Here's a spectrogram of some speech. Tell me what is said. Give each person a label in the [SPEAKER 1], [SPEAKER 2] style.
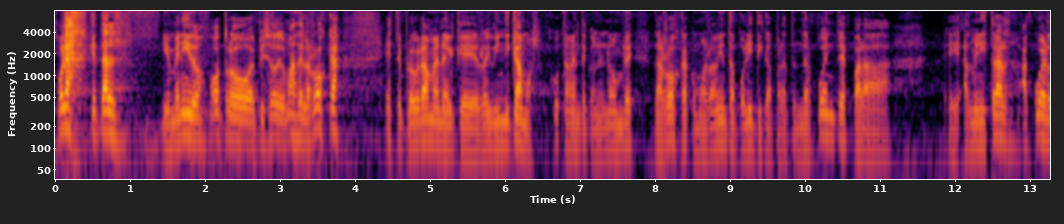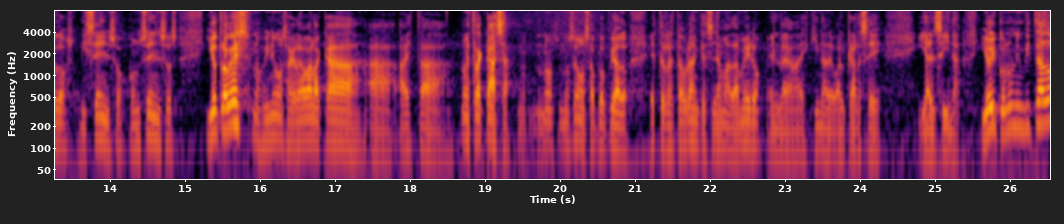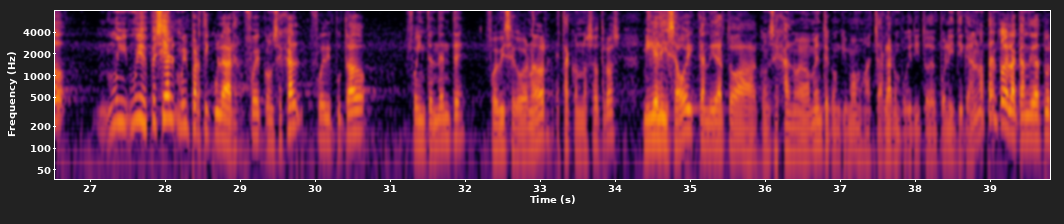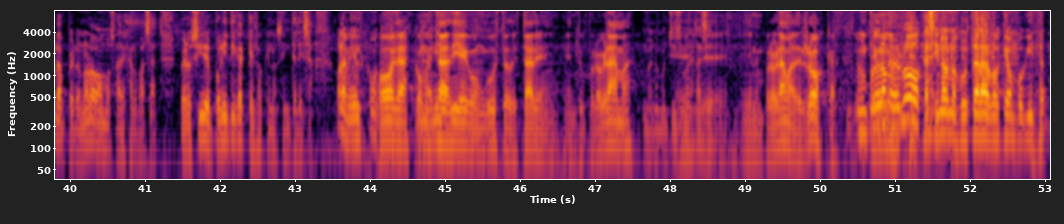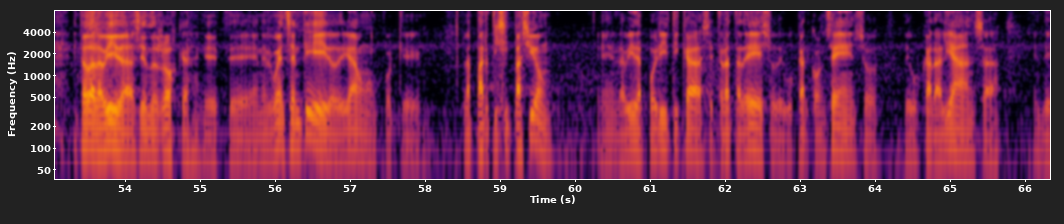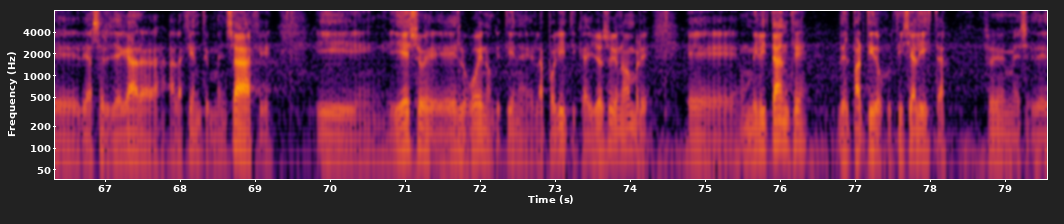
[SPEAKER 1] Hola, ¿qué tal? Bienvenido. Otro episodio más de La Rosca, este programa en el que reivindicamos, justamente con el nombre, La Rosca como herramienta política para tender puentes, para eh, administrar acuerdos, disensos, consensos. Y otra vez nos vinimos a grabar acá a, esta nuestra casa. Nos, nos, hemos apropiado este restaurante que se llama Damero en la esquina de Balcarce y Alcina. Y hoy con un invitado muy, muy especial, muy particular. Fue concejal, fue diputado, fue intendente, fue vicegobernador, está con nosotros. Miguel Isa, hoy candidato a concejal nuevamente, con quien vamos a charlar un poquitito de política. No tanto de la candidatura, pero no lo vamos a dejar pasar. Pero sí de política, que es lo que nos interesa. Hola Miguel,
[SPEAKER 2] ¿cómo estás? Hola, ¿cómo estás Diego? Un gusto de estar en, tu programa.
[SPEAKER 1] Bueno, muchísimas este, gracias.
[SPEAKER 2] En un programa de rosca.
[SPEAKER 1] Un programa de rosca, si no nos gustara rosquear un poquito.
[SPEAKER 2] toda la vida haciendo rosca, este, en el buen sentido, digamos, porque la participación en la vida política se trata de eso, de buscar consenso, de buscar alianza, de, hacer llegar a, la gente un mensaje. Y, eso es, lo bueno que tiene la política. Y yo soy un hombre, eh, un militante del Partido Justicialista. Yo he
